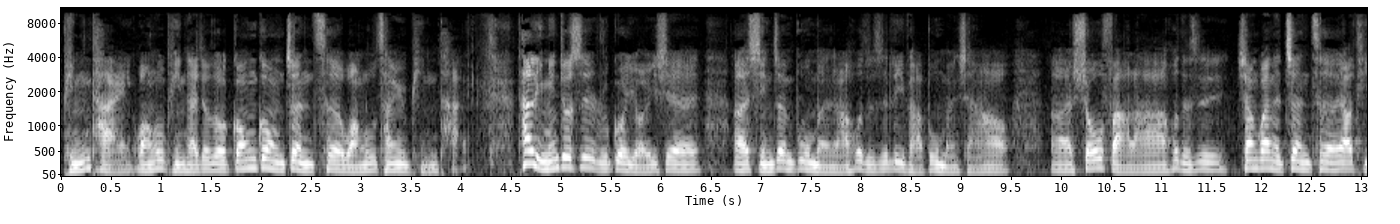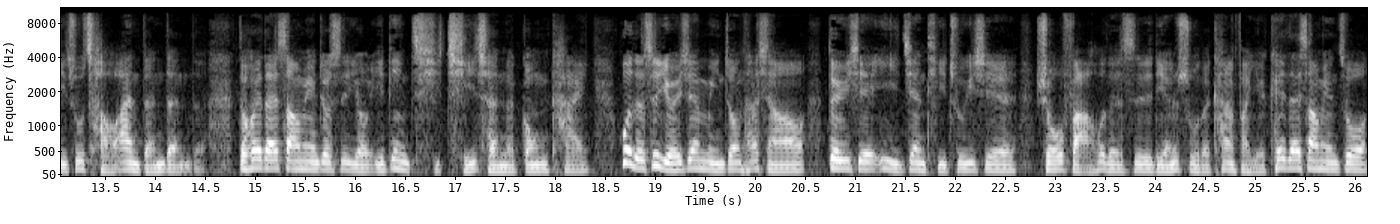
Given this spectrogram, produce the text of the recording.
平台，网络平台叫做公共政策网络参与平台。它里面就是如果有一些呃行政部门啊，或者是立法部门想要。呃，修法啦，或者是相关的政策要提出草案等等的，都会在上面就是有一定其其程的公开，或者是有一些民众他想要对一些意见提出一些修法，或者是联署的看法，也可以在上面做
